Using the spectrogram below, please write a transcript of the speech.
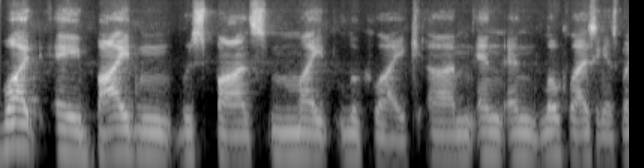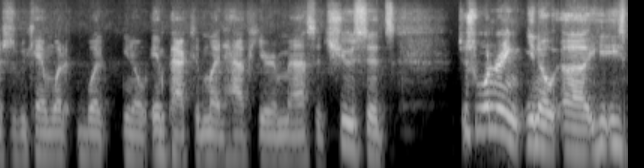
what a Biden response might look like, um, and and localizing as much as we can what what you know impact it might have here in Massachusetts just wondering, you know, uh, he's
